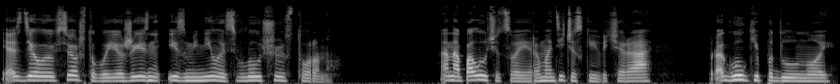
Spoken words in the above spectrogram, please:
Я сделаю все, чтобы ее жизнь изменилась в лучшую сторону. Она получит свои романтические вечера, прогулки под луной,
